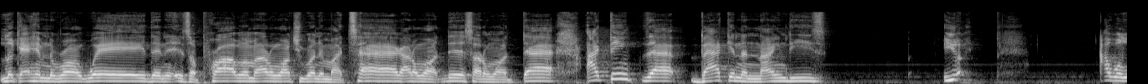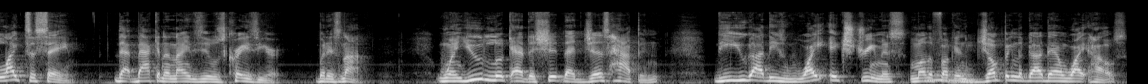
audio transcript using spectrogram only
look at him the wrong way. Then it's a problem. I don't want you running my tag. I don't want this. I don't want that. I think that back in the '90s, you know, I would like to say that back in the '90s it was crazier, but it's not. When you look at the shit that just happened, the, you got these white extremists, motherfucking mm. jumping the goddamn White House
